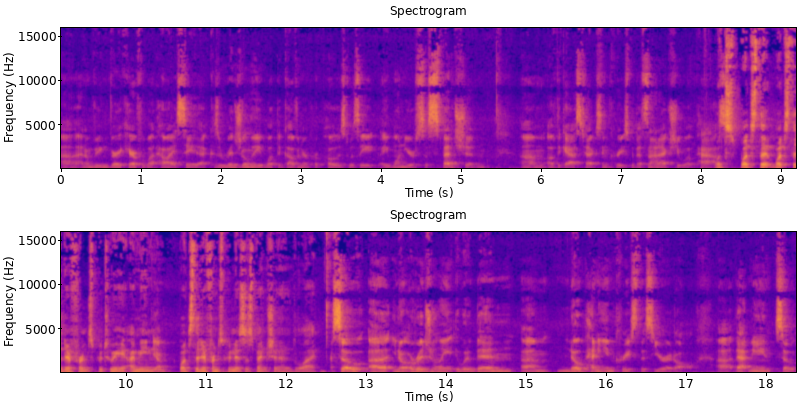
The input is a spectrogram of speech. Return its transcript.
Uh, and I'm being very careful about how I say that because originally what the governor proposed was a, a one year suspension. Um, of the gas tax increase, but that's not actually what passed. What's what's the what's the difference between? I mean, yeah. what's the difference between a suspension and a delay? So, uh, you know, originally it would have been um, no penny increase this year at all. Uh, that means so.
